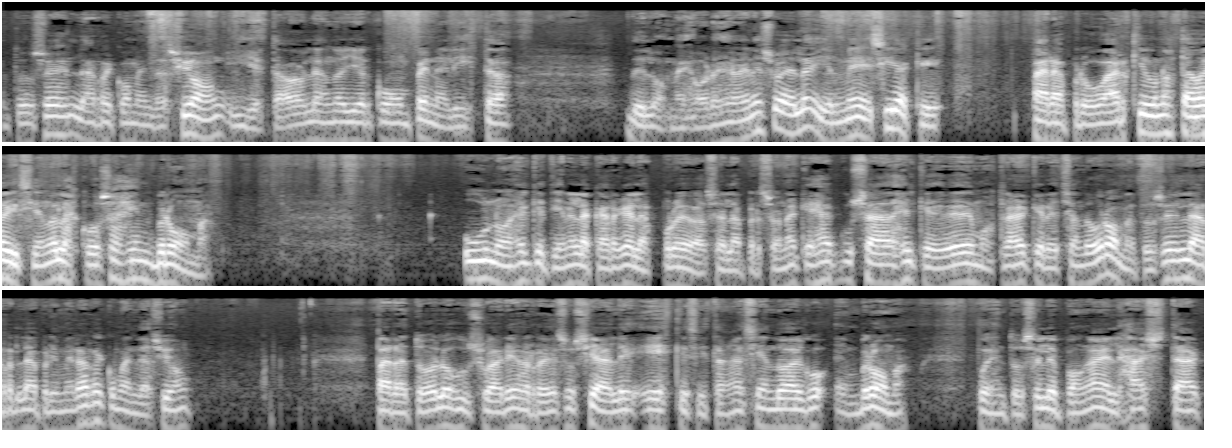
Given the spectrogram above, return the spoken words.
Entonces, la recomendación, y estaba hablando ayer con un penalista de los mejores de Venezuela, y él me decía que para probar que uno estaba diciendo las cosas en broma, uno es el que tiene la carga de las pruebas, o sea, la persona que es acusada es el que debe demostrar que era echando broma. Entonces, la, primera recomendación para todos los usuarios de redes sociales es que si están haciendo algo en broma, pues entonces le pongan el hashtag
